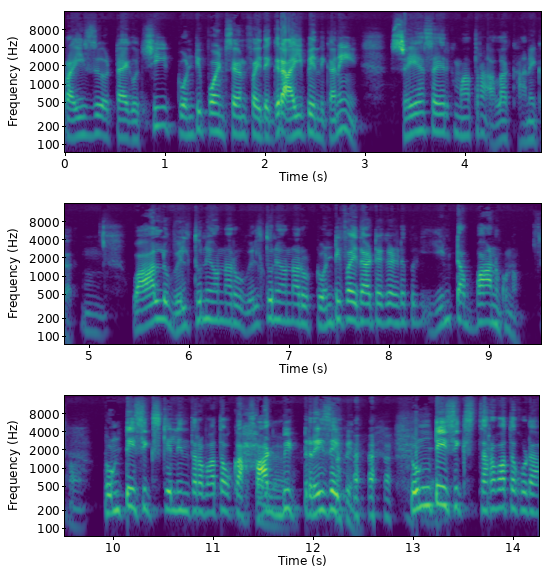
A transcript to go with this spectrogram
ప్రైజ్ ట్యాగ్ వచ్చి ట్వంటీ పాయింట్ సెవెన్ ఫైవ్ దగ్గర అయిపోయింది కానీ శ్రేయస్ అయ్యర్కి మాత్రం అలా కానే కాదు. వాళ్ళు వెళ్తూనే ఉన్నారు వెళ్తూనే ఉన్నారు. ట్వంటీ ఫైవ్ దాటేటప్పటికి ఏంటబ్బా అనుకున్నాం. ట్వంటీ సిక్స్కి వెళ్ళిన తర్వాత ఒక హార్ట్ బీట్ రేజ్ అయిపోయింది. ట్వంటీ సిక్స్ తర్వాత కూడా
